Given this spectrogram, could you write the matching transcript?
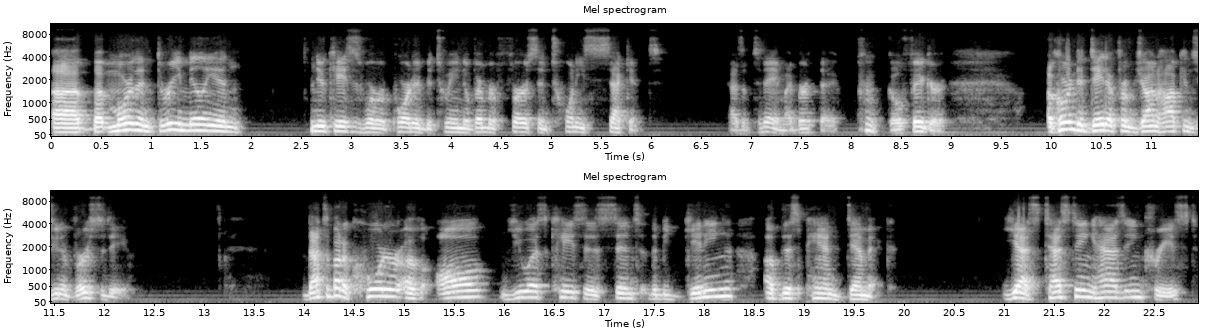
Uh, but more than 3 million new cases were reported between November 1st and 22nd, as of today, my birthday. Go figure. According to data from Johns Hopkins University, that's about a quarter of all US cases since the beginning of this pandemic. Yes, testing has increased,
